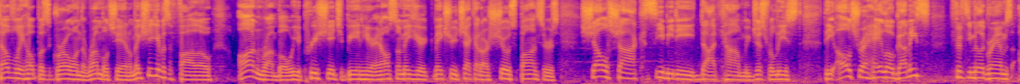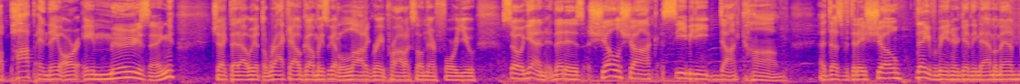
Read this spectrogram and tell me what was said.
to hopefully help us grow on the Rumble channel. Make sure you give us a follow on Rumble. We appreciate you being here. And also make, your, make sure you check out our show sponsors, shellshockcbd.com. We've just released the Ultra Halo Gummies, 50 milligrams a pop, and they are amazing. Check that out. We got the Rack Out Gummies. We got a lot of great products on there for you. So, again, that is shellshockcbd.com. That does it for today's show. Thank you for being here. Anything to my man?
